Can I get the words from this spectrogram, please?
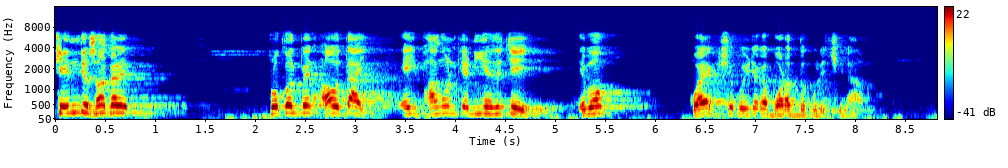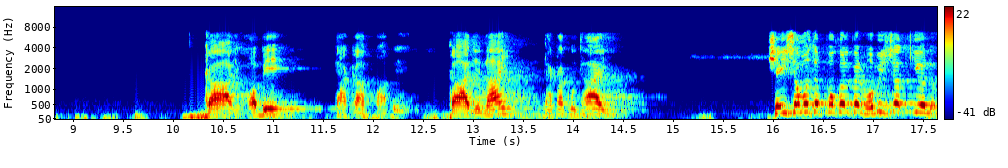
কেন্দ্রীয় সরকারের প্রকল্পের আওতায় এই ভাঙনকে নিয়ে এসেছে এবং কয়েকশো কোটি টাকা বরাদ্দ করেছিলাম। কাজ হবে, টাকা পাবে। কাজ নাই, টাকা কোথায়? সেই সমস্ত প্রকল্পের ভবিষ্যৎ কি হলো?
